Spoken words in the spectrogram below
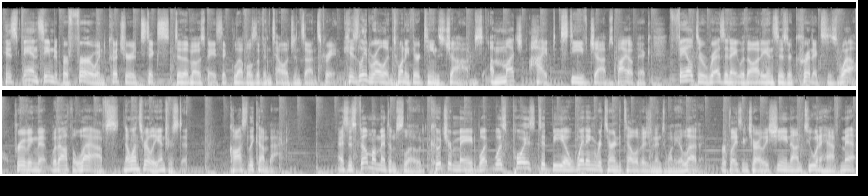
his fans seem to prefer when Kutcher sticks to the most basic levels of intelligence on screen. His lead role in 2013's Jobs, a much hyped Steve Jobs biopic, failed to resonate with audiences or critics as well, proving that without the laughs, no one's really interested. Costly comeback. As his film momentum slowed, Kutcher made what was poised to be a winning return to television in 2011, replacing Charlie Sheen on Two and a Half Men.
